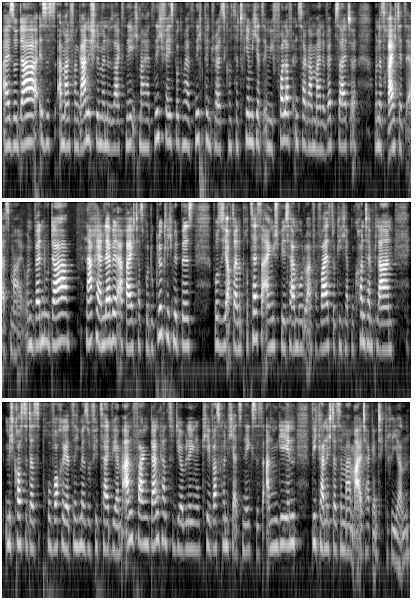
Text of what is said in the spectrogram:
Also da ist es am Anfang gar nicht schlimm, wenn du sagst, nee, ich mache jetzt nicht Facebook, ich mache jetzt nicht Pinterest, konzentriere mich jetzt irgendwie voll auf Instagram, meine Webseite und das reicht jetzt erstmal. Und wenn du da nachher ein Level erreicht hast, wo du glücklich mit bist, wo sich auch deine Prozesse eingespielt haben, wo du einfach weißt, okay, ich habe einen Contentplan, mich kostet das pro Woche jetzt nicht mehr so viel Zeit wie am Anfang, dann kannst du dir überlegen, okay, was könnte ich als nächstes angehen, wie kann ich das in meinem Alltag integrieren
